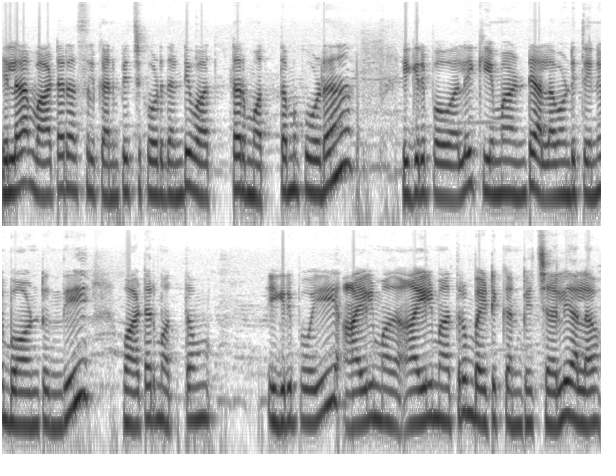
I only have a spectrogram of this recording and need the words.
ఇలా వాటర్ అసలు కనిపించకూడదండి. వాటర్ మొత్తం కూడా ఎగిరిపోవాలి. కీమా అంటే అలా వండితేనే బాగుంటుంది. వాటర్ మొత్తం ఎగిరిపోయి ఆయిల్ ఆయిల్ మాత్రం బయటికి కనిపించాలి. అలా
